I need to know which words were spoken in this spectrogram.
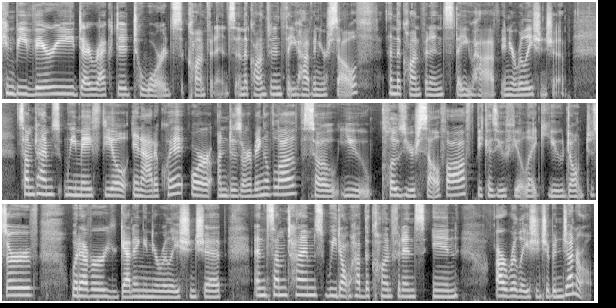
can be very directed towards confidence and the confidence that you have in yourself and the confidence that you have in your relationship. Sometimes we may feel inadequate or undeserving of love, so you close yourself off because you feel like you don't deserve whatever you're getting in your relationship. And sometimes we don't have the confidence in our relationship in general,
